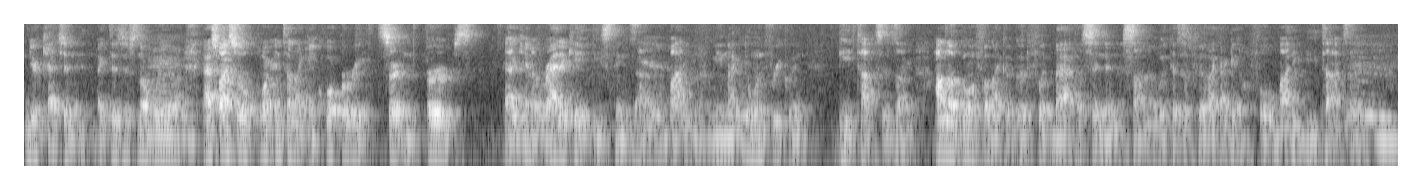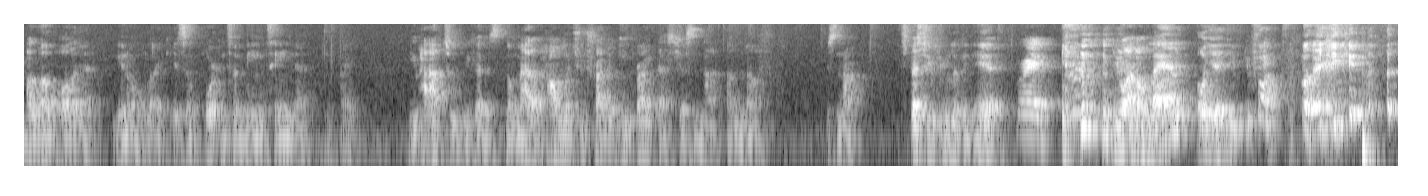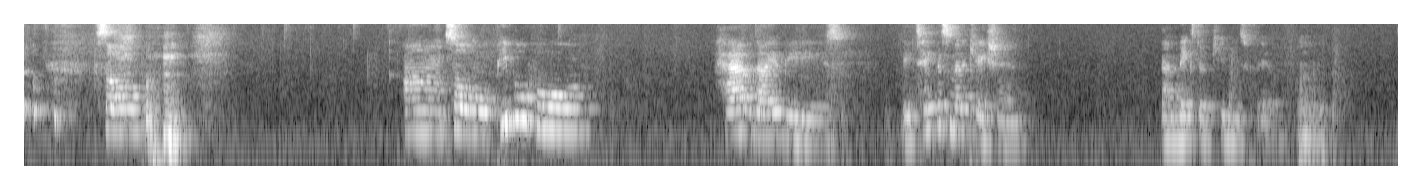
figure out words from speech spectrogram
you're catching it. Like there's just no way. around- Mm. That's why it's so important to like incorporate certain herbs that can Mm. eradicate these things out of the body. You know what I mean? Like Mm. doing frequent detoxes. Like I love going for like a good foot bath or sitting in the sauna because I feel like I get a full body detox. Like Mm. I love all of that. You know, like it's important to maintain that. Like you have to because no matter how much you try to eat right, that's just not enough. It's not. Especially if you live in the air. right. you want no land? Oh yeah, you you fucked. Like, So, um, so people who have diabetes, they take this medication that makes their kidneys fail mhm.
